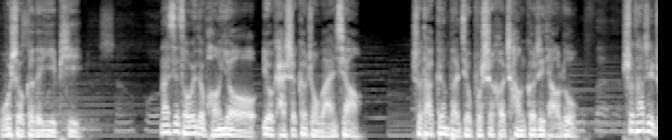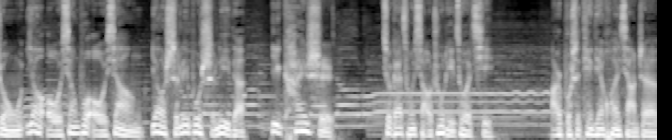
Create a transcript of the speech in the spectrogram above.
五首歌的 EP。那些所谓的朋友又开始各种玩笑，说他根本就不适合唱歌这条路，说他这种要偶像不偶像、要实力不实力的，一开始就该从小助理做起。而不是天天幻想着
